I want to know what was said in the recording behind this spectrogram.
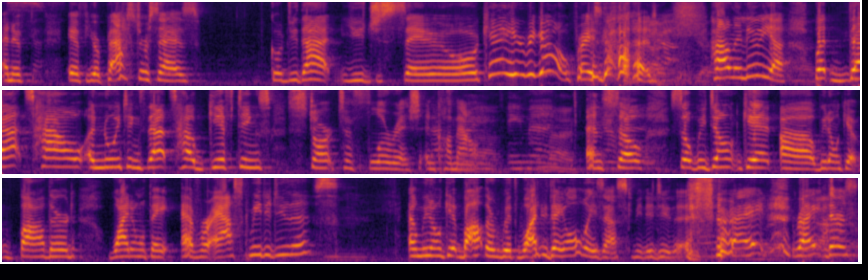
And if if your pastor says, go do that, you just say, okay, here we go. Praise God. Hallelujah. But that's how anointings, that's how giftings start to flourish and come out. Amen. Amen. And so, so we don't get uh, we don't get bothered. Why don't they ever ask me to do this? And we don't get bothered with why do they always ask me to do this, right? Right? There's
